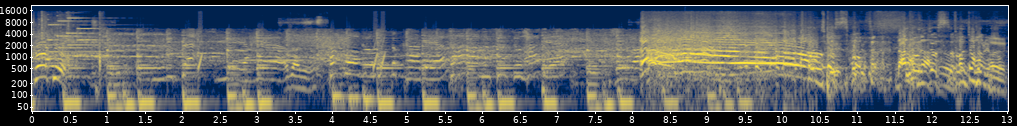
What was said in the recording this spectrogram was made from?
정확해요. 아니 아니. 어떡하게 다음은 순수하게.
